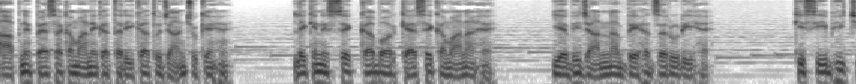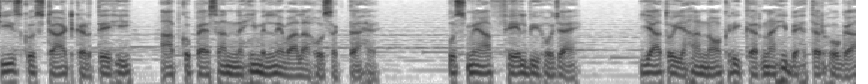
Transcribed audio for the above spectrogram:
आपने पैसा कमाने का तरीका तो जान चुके हैं, लेकिन इससे कब और कैसे कमाना है, यह भी जानना बेहद ज़रूरी है। किसी भी चीज़ को स्टार्ट करते ही आपको पैसा नहीं मिलने वाला हो सकता है। उसमें आप फेल भी हो जाए। या तो यहाँ नौकरी करना ही बेहतर होगा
